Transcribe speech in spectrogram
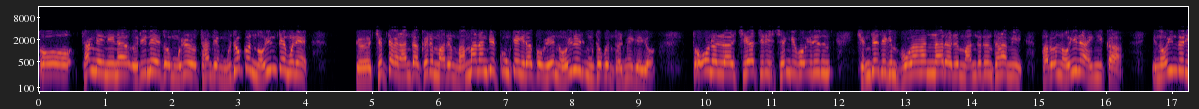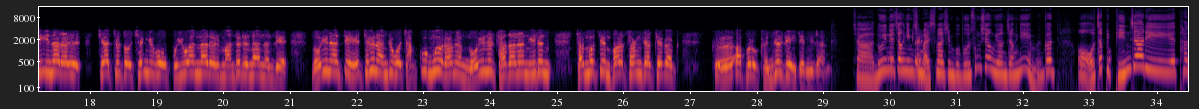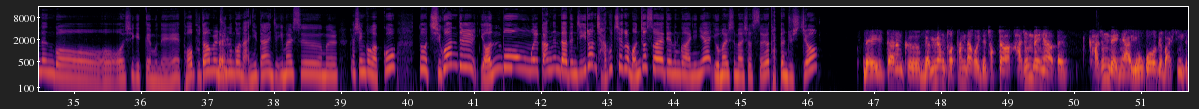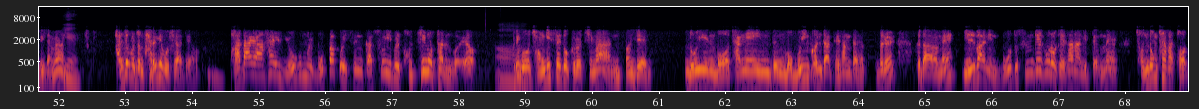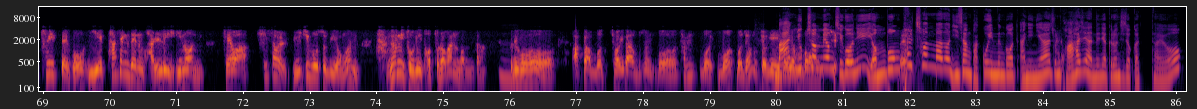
또 장애인이나 어린애도 무료로 타는데 무조건 노인 때문에 그 적자가 난다 그런 말은 만만한 게 꿈깨기라고 왜 노인을 무조건 들먹여요. 또 오늘날 지하철이 생기고 이런 경제적인 부강한 나라를 만드는 사람이 바로 노인 아닙니까? 이 노인들이 이 나라를 지하철도 챙기고 부유한 나라를 만들어 놨는데 노인한테 혜택은 안 주고 자꾸 뭘 하면 노인을 타다는 이런 잘못된 발상 자체가 그 앞으로 건절돼야 됩니다. 자, 노인 회장님 지금 네. 말씀하신 부분 송시영 위원장님, 그러니까 어, 어차피 빈 자리에 타는 것이기 때문에 더 부담을 네. 주는 건 아니다. 이제 이 말씀을 하신 것 같고 또 직원들 연봉을 깎는다든지 이런 자구책을 먼저 써야 되는 거 아니냐? 요 말씀하셨어요. 답변 주시죠. 네, 일단은 그 몇 명 더 탄다고 이제 적자가 가중되냐, 가중되냐, 요거를 말씀드리자면, 예. 관점을 좀 다르게 보셔야 돼요. 받아야 할 요금을 못 받고 있으니까 수입을 걷지 못하는 거예요. 어, 그리고 전기세도 그렇지만, 어, 이제, 노인, 뭐, 장애인 등, 뭐, 무인권자 대상자들을, 그 다음에 일반인 모두 승객으로 계산하기 때문에 전동차가 더 투입되고, 이에 파생되는 관리 인원, 재화, 시설, 유지보수 비용은 당연히 돈이 더 들어가는 겁니다. 음. 그리고 아까 뭐 저희가 무슨 뭐 삼 뭐 뭐 뭐 죠? 저기 뭐만 6천 명 칠- 직원이 연봉 네. 8천만 원 이상 받고 있는 것 아니냐? 좀 과하지 않느냐 그런 지적 같아요.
